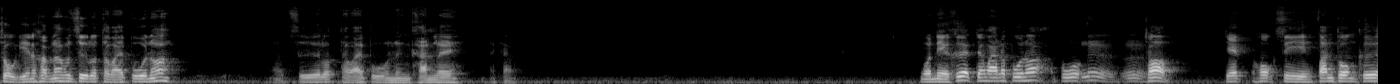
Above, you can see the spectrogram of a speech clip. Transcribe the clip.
โชคดีนะครับนะเพิ่นซื้อรถถวายปู่เนาะครับซื้อรถถวายปู่หนึ่งคันเลยนะครับงวดนี้คือจังหวัดนะปู่เนาะปู่เนอเออชอบ เจ็ดหกสี่ฟันธงคือ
